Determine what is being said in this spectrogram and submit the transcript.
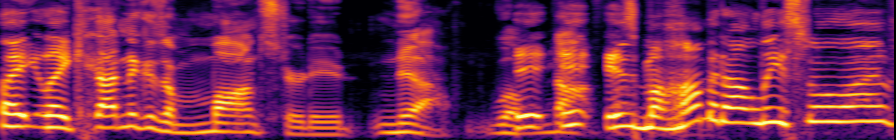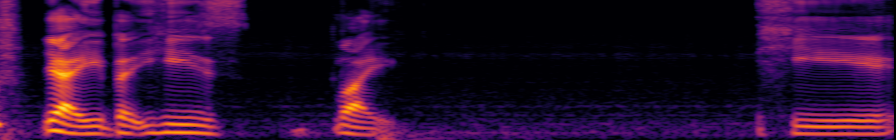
like like. That nigga's a monster, dude. No, will i- i- not. is Muhammad Ali still alive? yeah, he, but he's like he.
